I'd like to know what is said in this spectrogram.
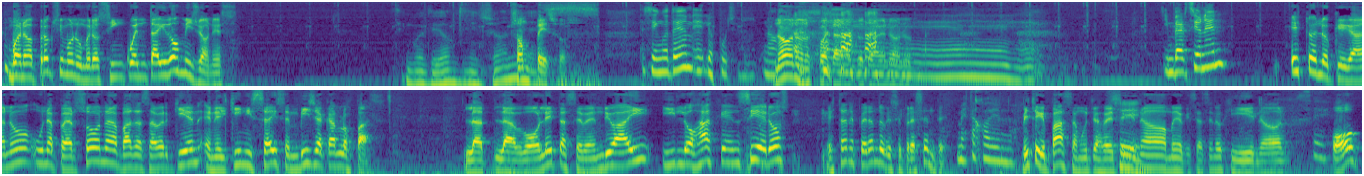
Bueno, próximo número, 52 millones. 52 millones. Son pesos. 52, eh, los puchos. No, No, no, no fue tan alto todavía, no, no. Eh, ¿Inversión en? Esto es lo que ganó una persona, vaya a saber quién, en el Kini 6 en Villa Carlos Paz. La, la boleta se vendió ahí y los agencieros están esperando que se presente. Me está jodiendo. ¿Viste que pasa muchas veces? Sí. Que no, medio que se hacen los giros. Sí. O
